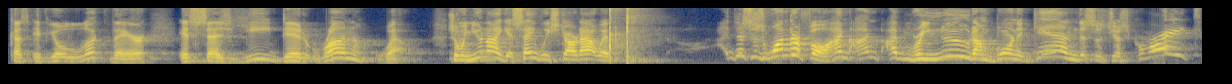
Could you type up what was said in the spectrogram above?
Because if you'll look there, it says, ye did run well. So when you and I get saved, we start out with, this is wonderful. I'm, I'm, I'm renewed. I'm born again. This is just great.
